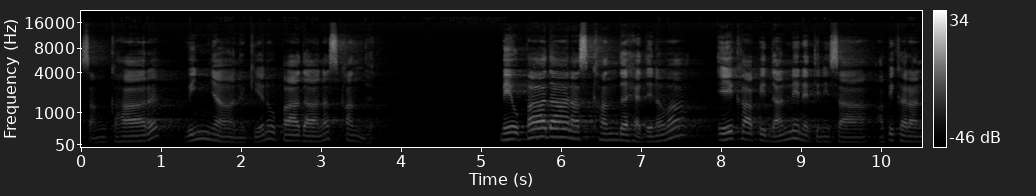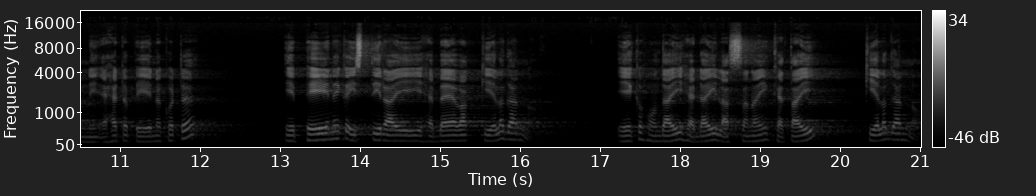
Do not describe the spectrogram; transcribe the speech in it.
සංඛාර විඥාන කියන උපාදානස්කන්ධ මේ උපාදානස්කන්ධ හැදෙනවා ඒක අපි දන්නේ නැති නිසා අපි කරන්නේ ඇහැට පේනකොට ඒ පේන එක ස්ථිරයි හැබෑවක් කියලා ගන්නවා. ඒක හොඳයි හැඩයි ලස්සනයි කැතයි කියලා ගන්නවා.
